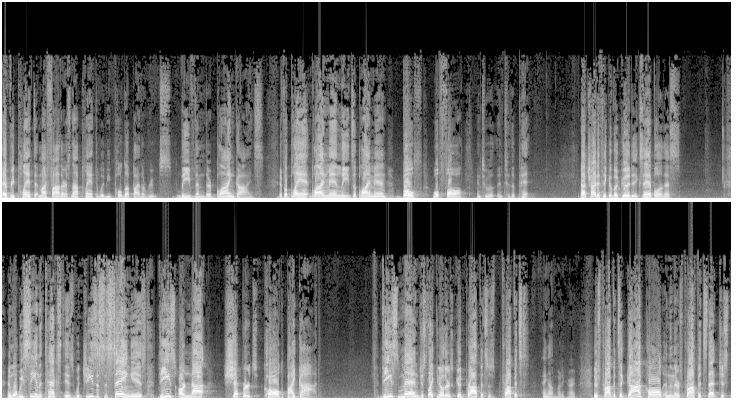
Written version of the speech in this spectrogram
Every plant that my Father has not planted will be pulled up by the roots. Leave them, they're blind guides. If a blind man leads a blind man, both will fall into, into the pit. Now, try to think of a good example of this. And what we see in the text is what Jesus is saying is these are not shepherds called by God. These men, just like, you know, there's good prophets, there's prophets, hang on, buddy, all right? There's prophets that God called, and then there's prophets that just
